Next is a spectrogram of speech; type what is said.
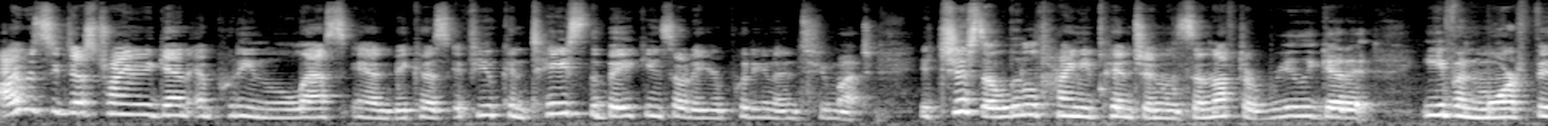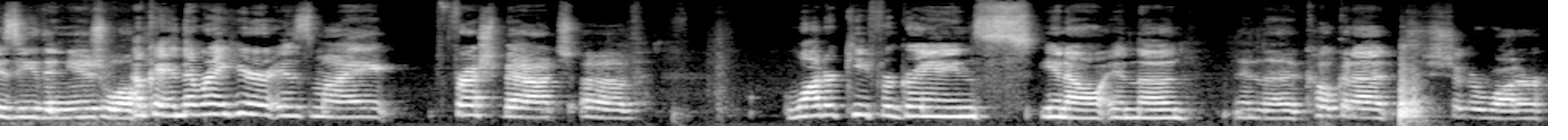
I would suggest trying it again and putting less in because if you can taste the baking soda, you're putting in too much. It's just a little tiny pinch and it's enough to really get it even more fizzy than usual. Okay, and then right here is my fresh batch of water kefir grains, you know, in the in the coconut sugar water.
